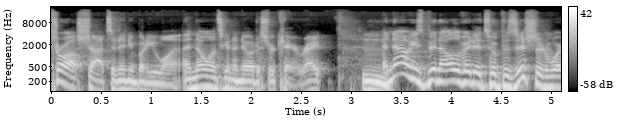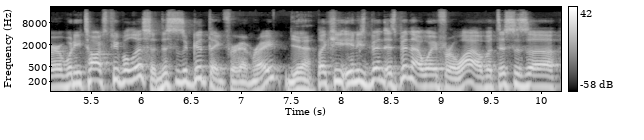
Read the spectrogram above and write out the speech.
throw out shots at anybody you want and no one's going to notice or care right Hmm. and now he's been elevated to a position where when he talks people listen this is a good thing for him right Yeah. like he and he's been it's been that way for a while but this is uh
